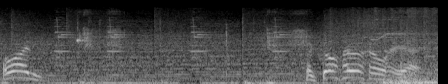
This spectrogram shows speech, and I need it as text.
Alrighty. Like, don't hell hell yet.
